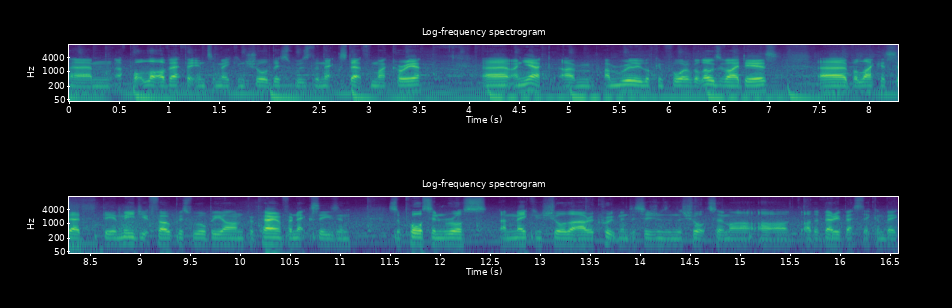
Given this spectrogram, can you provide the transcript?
Um, I've put a lot of effort into making sure this was the next step for my career. Uh, and yeah, I'm, I'm really looking forward. I've got loads of ideas, uh, but like I said, the immediate focus will be on preparing for next season, supporting Russ, and making sure that our recruitment decisions in the short term are, are, are the very best they can be.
